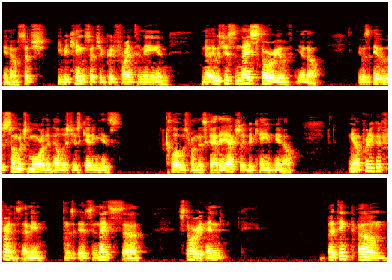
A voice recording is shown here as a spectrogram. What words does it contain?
you know, such he became such a good friend to me and you know, it was just a nice story of, you know, it was it was so much more than Elvis just getting his clothes from this guy. They actually became, you know, you know, pretty good friends. I mean, it was, it was a nice uh, story. And I think, um,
